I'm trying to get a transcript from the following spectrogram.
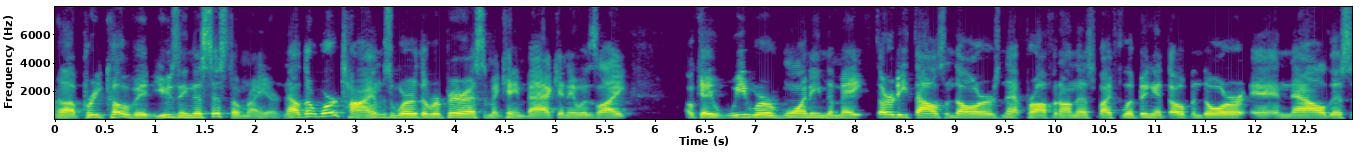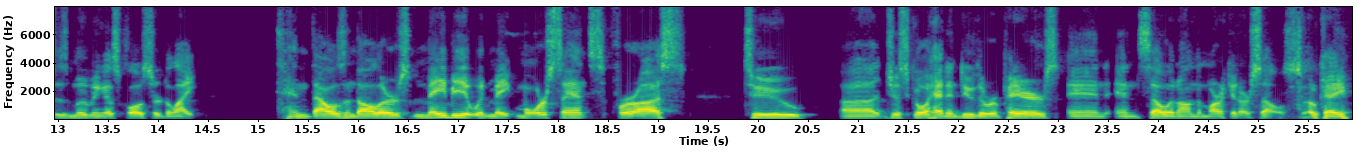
uh, pre-COVID using this system right here. Now there were times where the repair estimate came back and it was like, okay, we were wanting to make thirty thousand dollars net profit on this by flipping it to Opendoor, and now this is moving us closer to like ten thousand dollars. Maybe it would make more sense for us to uh, just go ahead and do the repairs and and sell it on the market ourselves. Okay,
